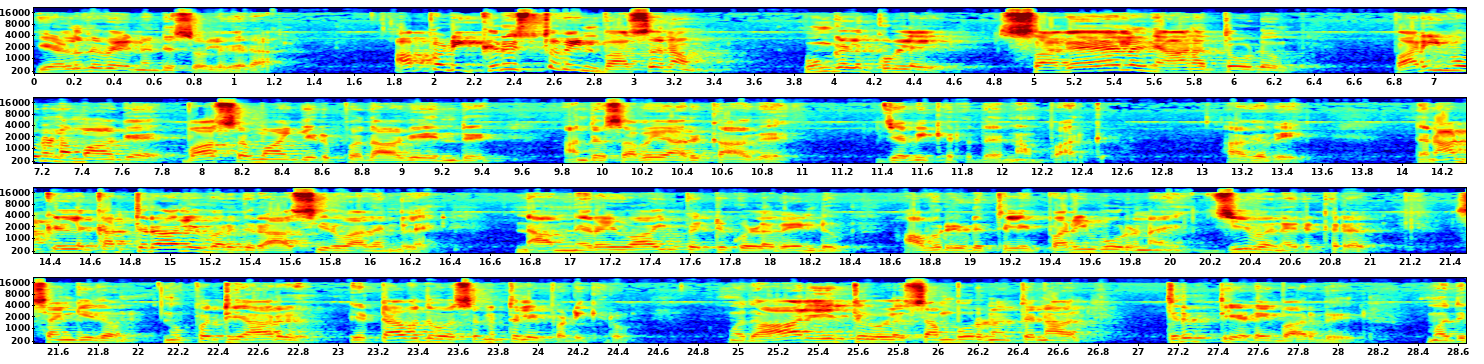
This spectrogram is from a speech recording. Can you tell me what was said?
எழுதுவேன் என்று சொல்லுகிறார். அப்படி கிறிஸ்துவின் வசனம் உங்களுக்குள்ளே சகல ஞானத்தோடும் பரிபூர்ணமாக வாசமாகி இருப்பதாக என்று அந்த சபையாருக்காக ஜெபிக்கிறதை நாம் பார்க்கிறோம். ஆகவே இந்த நாட்களில் கத்தராலே வருகிற ஆசீர்வாதங்களை நாம் நிறைவாய் பெற்றுக்கொள்ள வேண்டும். அவரிடத்திலே பரிபூர்ண ஜீவன் இருக்கிறது. சங்கீதம் முப்பத்தி ஆறு எட்டாவது வசனத்திலே படிக்கிறோம். உமது ஆலயத்தில் உள்ள சம்பூர்ணத்தினால் திருப்தி அடைவார்கள். உமது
